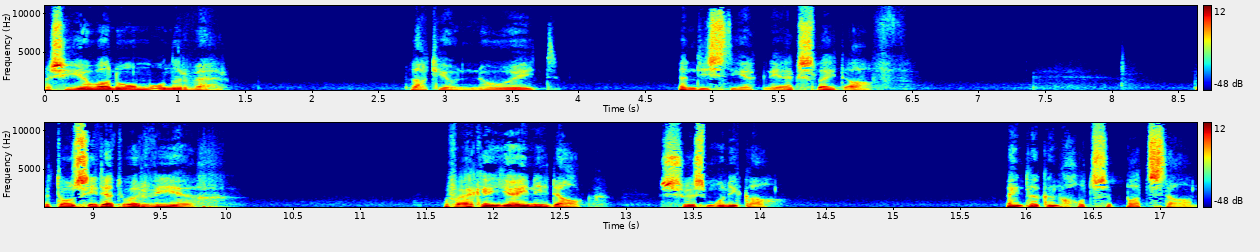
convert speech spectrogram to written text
as jy jou aan hom onderwerp, laat jou nooit in die steek nie. Ek sluit af. Moet ons nie dit oorweeg of ek en jy nie dalk soos Monica eintlik in God se pad staan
